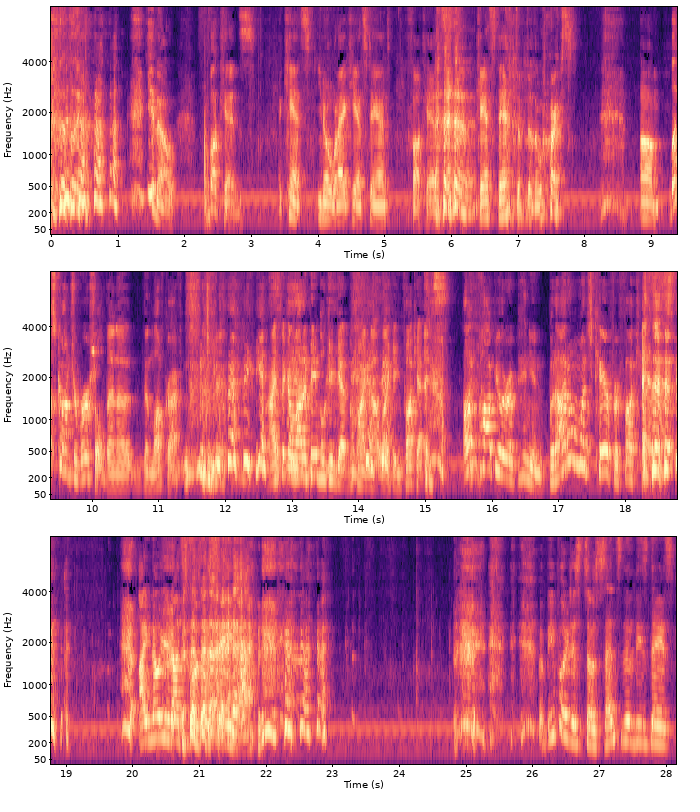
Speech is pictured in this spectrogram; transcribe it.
you know, fuckheads. I can't. You know what I can't stand? Fuckheads. can't stand them. They're the worst. Um, Less controversial than uh, than Lovecraft. yes. I think a lot of people could get behind not liking fuckheads. unpopular opinion, but I don't much care for fuckheads. I know you're not supposed to say that. but people are just so sensitive these days.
